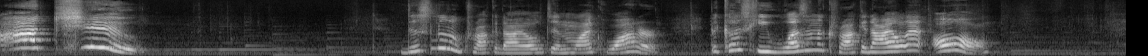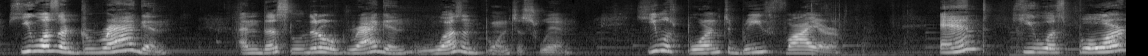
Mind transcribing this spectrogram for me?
Achoo! This little crocodile didn't like water because he wasn't a crocodile at all. He was a dragon and this little dragon wasn't born to swim. He was born to breathe fire. And he was born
